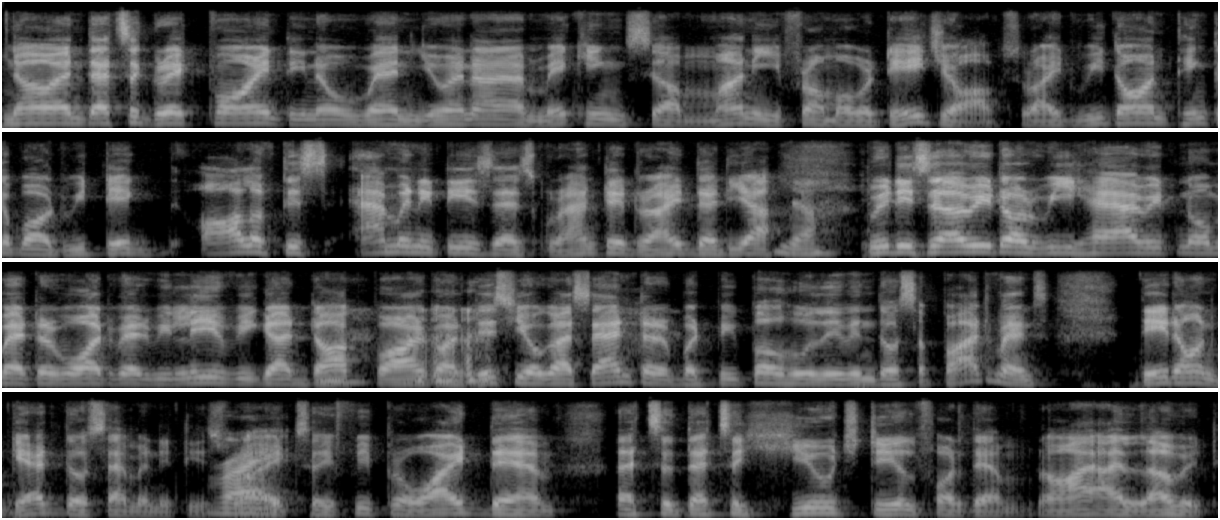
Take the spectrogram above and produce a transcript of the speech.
no, and that's a great point. You know, when you and I are making some money from our day jobs, right? We don't think about, we take all of these amenities as granted, right? That, yeah, yeah, we deserve it or we have it no matter what, where we live. We got dog park or this yoga center. But people who live in those apartments, they don't get those amenities, right? right? So if we provide them, that's a, that's a huge deal for them. No, I, I love it.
